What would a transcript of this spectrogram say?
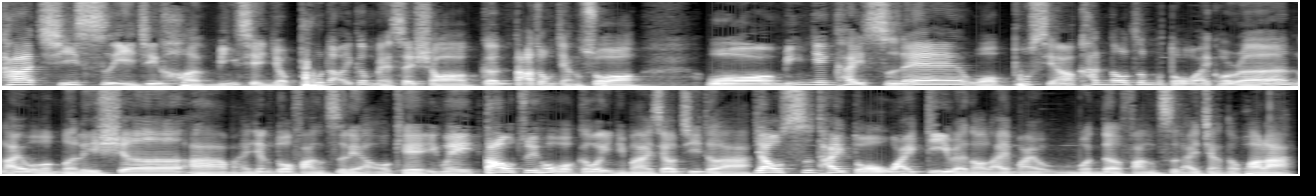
它其实已经很明显有铺到一个 message 哦，跟大众讲说。我明年开始呢，我不想要看到这么多外国人来我们马来西亚啊买这样多房子了，OK？因为到最后我各位你们还是要记得啊，要是太多外地人哦来买我们的房子来讲的话啦，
